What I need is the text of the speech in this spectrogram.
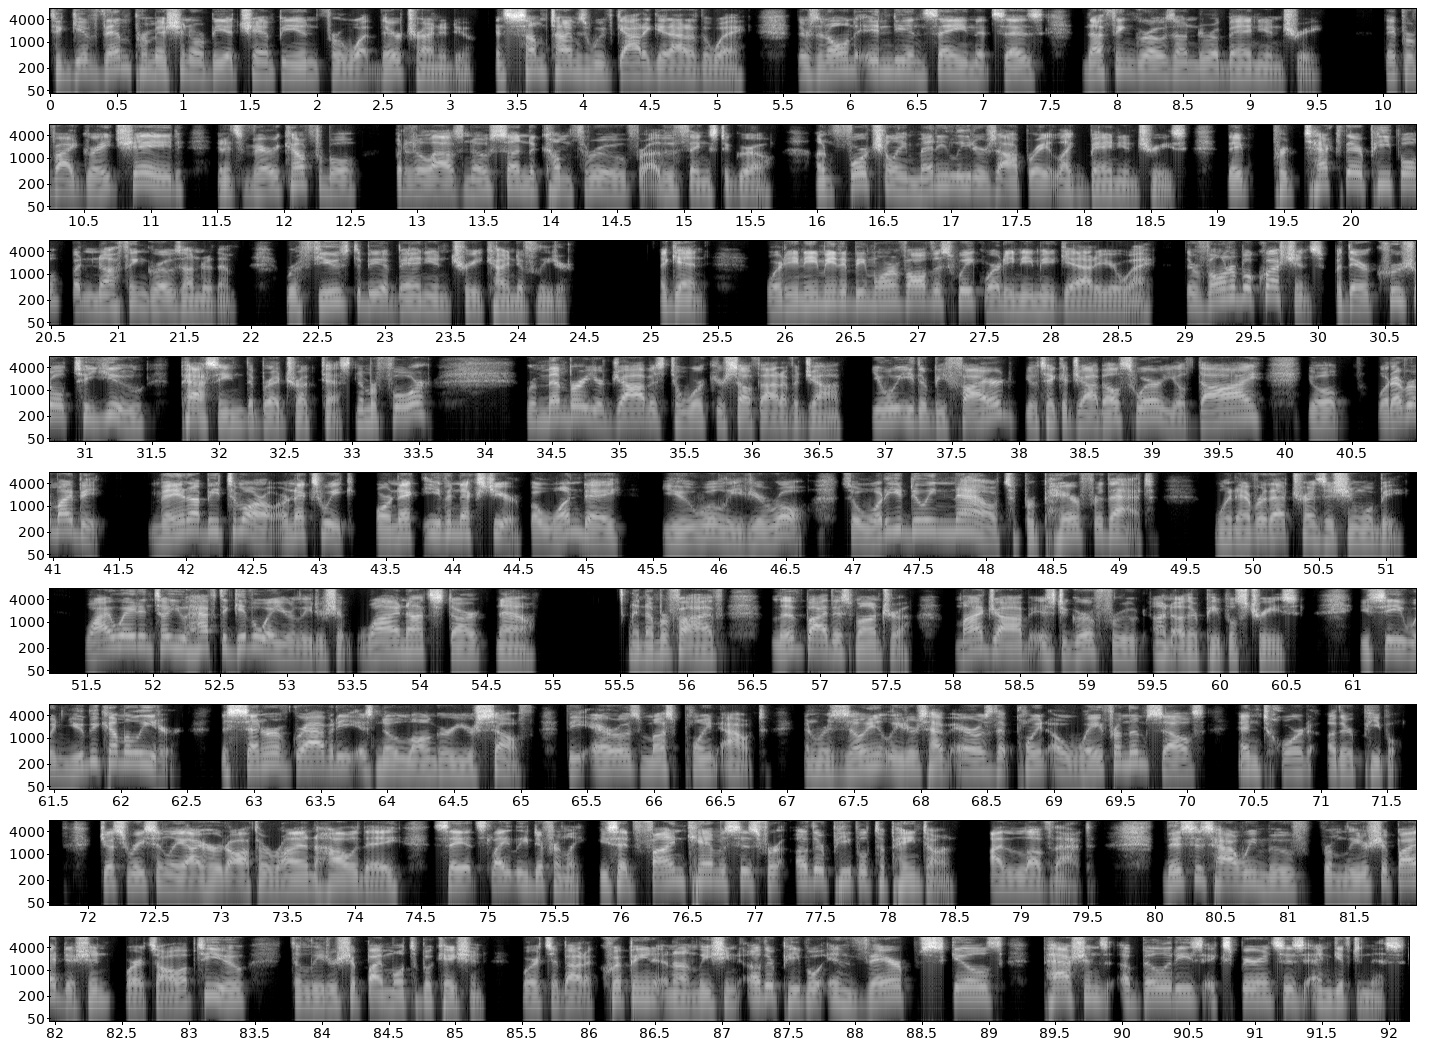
to give them permission or be a champion for what they're trying to do. And sometimes we've got to get out of the way. There's an old Indian saying that says, Nothing grows under a banyan tree. They provide great shade and it's very comfortable, but it allows no sun to come through for other things to grow. Unfortunately, many leaders operate like banyan trees. They protect their people, but nothing grows under them. Refuse to be a banyan tree kind of leader. Again, where do you need me to be more involved this week? Where do you need me to get out of your way? They're vulnerable questions, but they are crucial to you passing the bread truck test. Number four, remember your job is to work yourself out of a job. You will either be fired, you'll take a job elsewhere, you'll die, you'll whatever it might be. May not be tomorrow or next week or ne- even next year, but one day you will leave your role. So, what are you doing now to prepare for that whenever that transition will be? Why wait until you have to give away your leadership? Why not start now? And number five, live by this mantra. My job is to grow fruit on other people's trees. You see, when you become a leader, the center of gravity is no longer yourself. The arrows must point out, and resilient leaders have arrows that point away from themselves and toward other people. Just recently, I heard author Ryan Holiday say it slightly differently. He said, Find canvases for other people to paint on. I love that. This is how we move from leadership by addition, where it's all up to you, to leadership by multiplication, where it's about equipping and unleashing other people in their skills, passions, abilities, experiences, and giftedness.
